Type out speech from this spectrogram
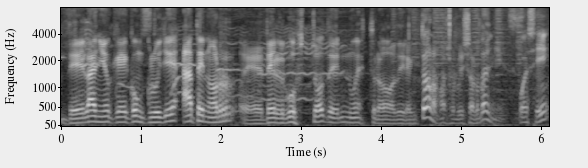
del año que concluye a tenor eh, del gusto de nuestro director, José Luis Ordóñez. Pues sí,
